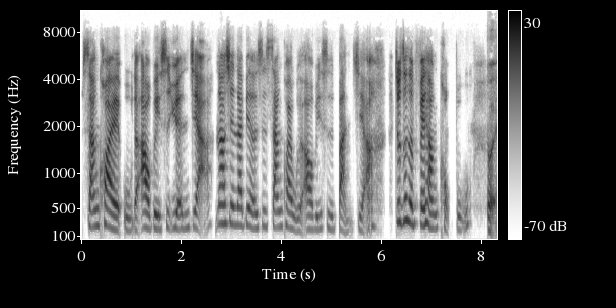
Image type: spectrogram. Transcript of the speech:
三块五的澳币是原价，那现在变成是三块五的澳币是半价，就真的非常恐怖。对，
